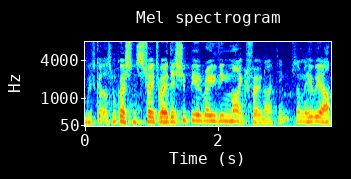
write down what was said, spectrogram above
We've got some questions straight away. There should be a roving microphone, I think. So here we are.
